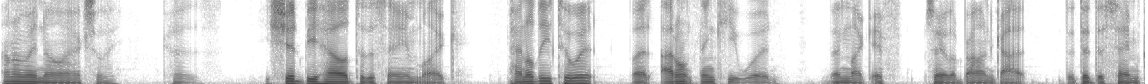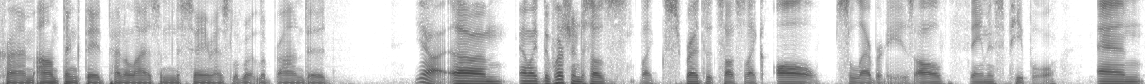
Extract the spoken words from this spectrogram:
I don't really know actually cuz he should be held to the same like penalty to it, but I don't think he would. Then like if say LeBron got did the same crime, I don't think they'd penalize him the same as Le- what LeBron did. Yeah, um, and like the question just itself like spreads itself to like all celebrities, all famous people, and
